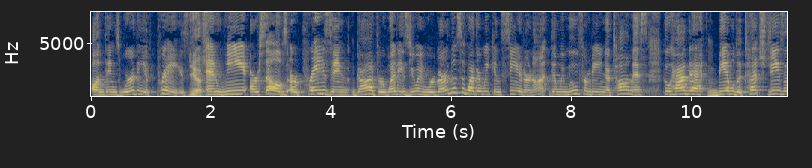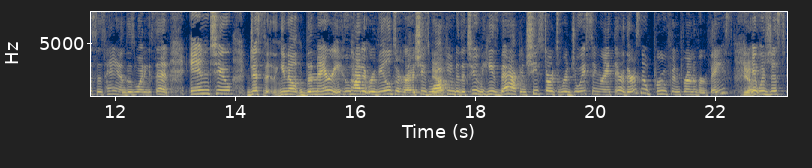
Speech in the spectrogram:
on things worthy of praise Yes. and we ourselves are praising God for what he's doing regardless of whether we can see it or not, then we move from being a Thomas who had to be able to touch Jesus' hands is what he said into just you know the Mary who had it revealed to her as she's walking to the tomb he's back and she starts rejoicing right there there's no proof in front of her face Yeah. it was just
